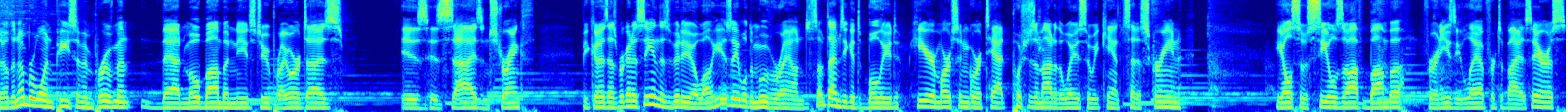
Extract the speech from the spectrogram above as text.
So, the number one piece of improvement that Mo Bamba needs to prioritize is his size and strength. Because, as we're going to see in this video, while he is able to move around, sometimes he gets bullied. Here, Marcin Gortat pushes him out of the way so he can't set a screen. He also seals off Bamba for an easy layup for Tobias Harris.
